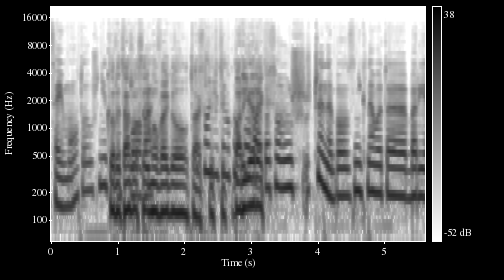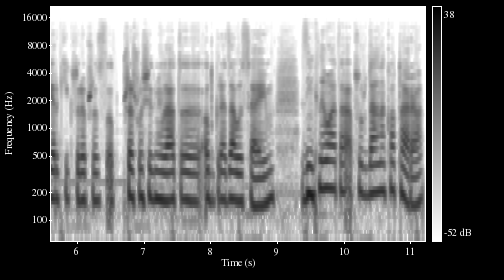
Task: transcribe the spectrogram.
Sejmu, to już nie Korytarza tylko słowa, sejmowego, tak, to są nie tych barierek. Słowa, to są już czyny, bo zniknęły te barierki, które przez od przeszło siedmiu lat e, odgradzały Sejm. Zniknęła ta absurdalna kotara,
